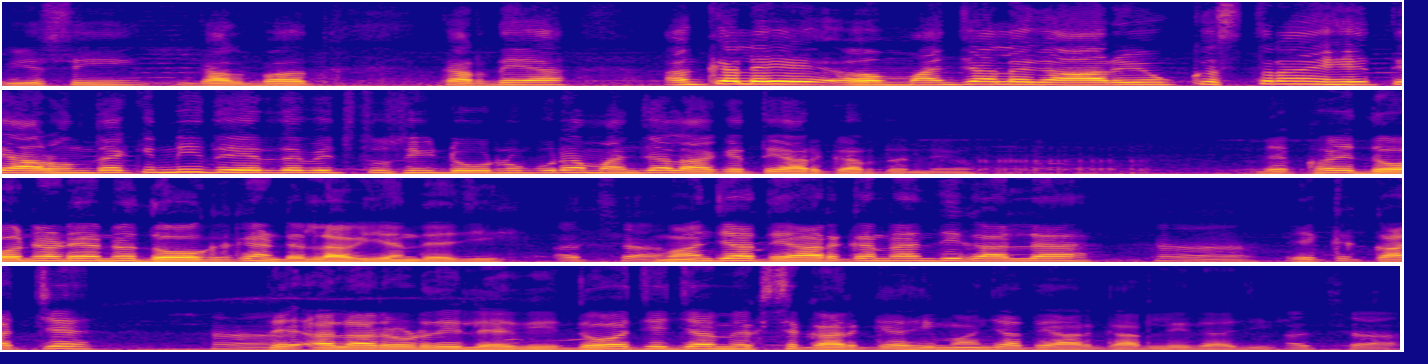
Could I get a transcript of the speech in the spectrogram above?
ਵੀ ਅਸੀਂ ਗੱਲਬਾਤ ਕਰਦੇ ਆ ਅੰਕਲ ਇਹ ਅ, ਮਾਂਝਾ ਲਗਾ ਰਹੇ ਹੋ। ਕਿਸ ਤਰ੍ਹਾਂ ਇਹ ਤਿਆਰ ਹੁੰਦਾ? ਕਿੰਨੀ ਦੇਰ ਦੇ ਵਿੱਚ ਤੁਸੀਂ ਡੋਰ ਨੂੰ ਪੂਰਾ ਮਾਂਝਾ ਲਾ ਕੇ ਤਿਆਰ ਕਰ ਦਿੰਦੇ ਹੋ? ਦੇਖੋ ਜੀ ਦੋ ਨੜਿਆਂ ਨੂੰ 2 ਘੰਟੇ ਲੱਗ ਜਾਂਦੇ ਆ ਜੀ। ਅੱਛਾ। ਮਾਂਝਾ ਤਿਆਰ ਕਰਨ ਦੀ ਗੱਲ ਹੈ। ਹਾਂ। ਇੱਕ ਕੱਚ ਤੇ ਅਲਾਰੋਡ ਦੀ ਲੇਵੀ ਦੋ ਚੀਜ਼ਾਂ ਮਿਕਸ ਕਰਕੇ ਅਸੀਂ ਮਾਂਝਾ ਤਿਆਰ ਕਰ ਲਈਦਾ ਜੀ। ਅੱਛਾ।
